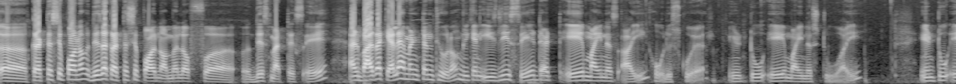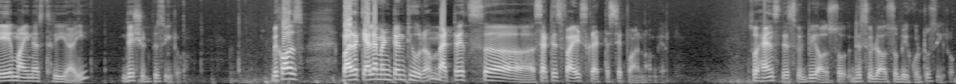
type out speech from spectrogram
uh, characteristic polynomial? This is characteristic polynomial of uh, this matrix A and by the Cayley-Hamilton theorem we can easily say that A minus i whole square into A minus 2i into a minus 3i this should be 0 because by the Cayley-Hamilton theorem matrix uh, satisfies characteristic polynomial. So, hence this will be also this will also be equal to 0.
